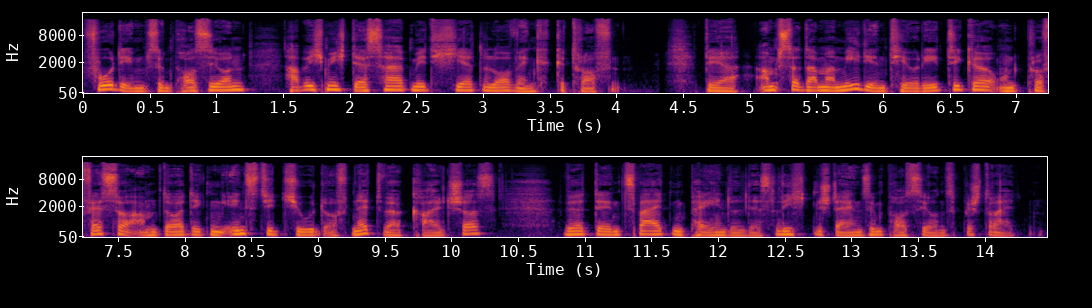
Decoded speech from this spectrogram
Vor dem Symposion habe ich mich deshalb mit Gerd Lorwenk getroffen. Der Amsterdamer Medientheoretiker und Professor am dortigen Institute of Network Cultures wird den zweiten Panel des Liechtenstein Symposions bestreiten.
